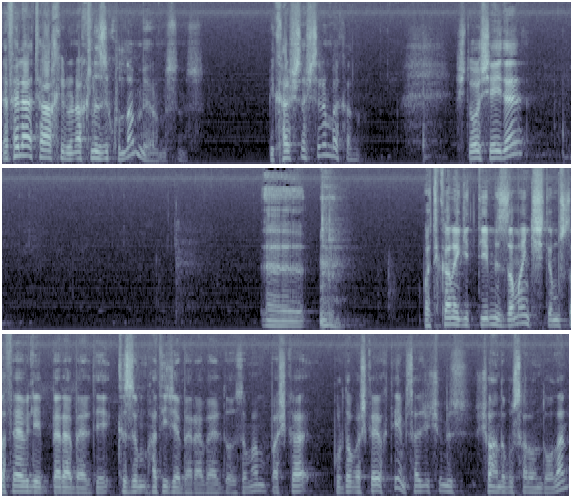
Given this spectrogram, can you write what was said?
Efela tahirun aklınızı kullanmıyor musunuz? Bir karşılaştırın bakalım. İşte o şeyde e, Vatikan'a gittiğimiz zaman ki işte Mustafa Evli beraberdi, kızım Hatice beraberdi o zaman. Başka burada başka yok değil mi? Sadece üçümüz şu anda bu salonda olan.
